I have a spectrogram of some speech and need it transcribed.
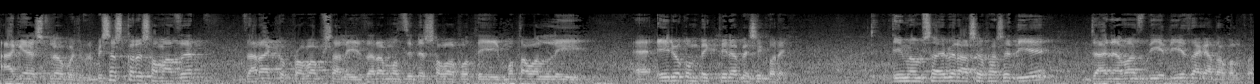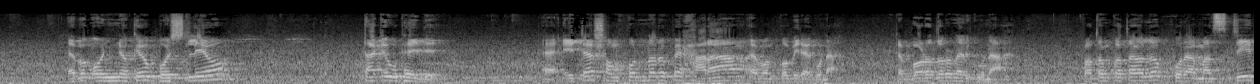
আগে আসলেও বসবেন। বিশেষ করে সমাজের যারা একটু প্রভাবশালী যারা মসজিদের সভাপতি আহ, এইরকম ব্যক্তিরা বেশি করে। ইমাম সাহেবের আশেপাশে দিয়ে জায়নামাজ দিয়ে দিয়ে জায়গা দখল করে। এবং অন্য কেউ বসলেও তাকে উঠাই দেয়। হ্যাঁ, এটা সম্পূর্ণরূপে হারাম এবং কবিরা গুণা এটা বড় ধরনের গুণা প্রথম কথা হলো পুরা মসজিদ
